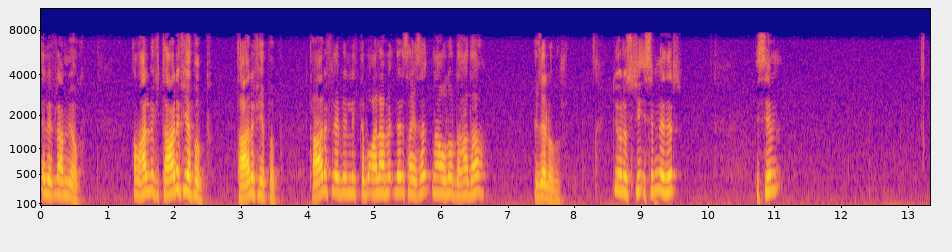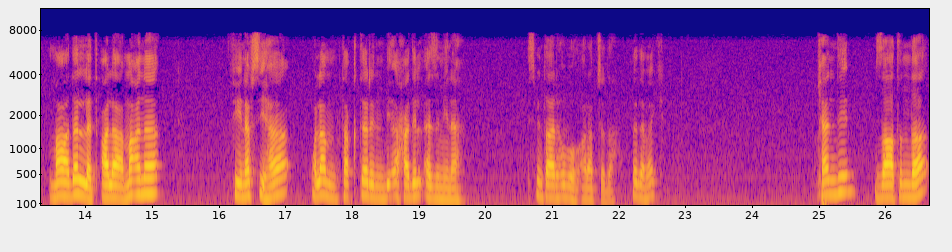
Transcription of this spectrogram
Elif lam yok. Ama halbuki tarif yapıp, tarif yapıp, tarifle birlikte bu alametleri saysak ne olur? Daha da güzel olur. Diyoruz ki isim nedir? İsim ma dellet ala ma'na fi nefsiha ve lem takterin bi ahadil ezmine. İsmin tarifi bu Arapçada. Ne demek? Kendi zatında,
